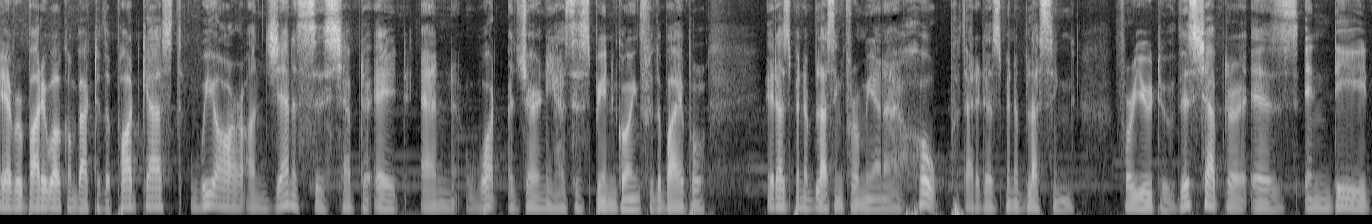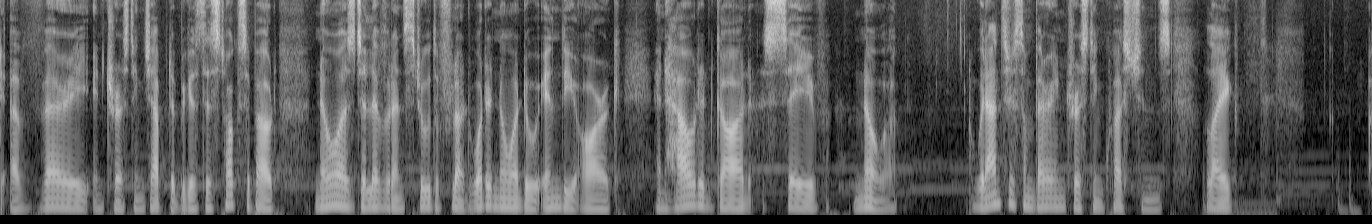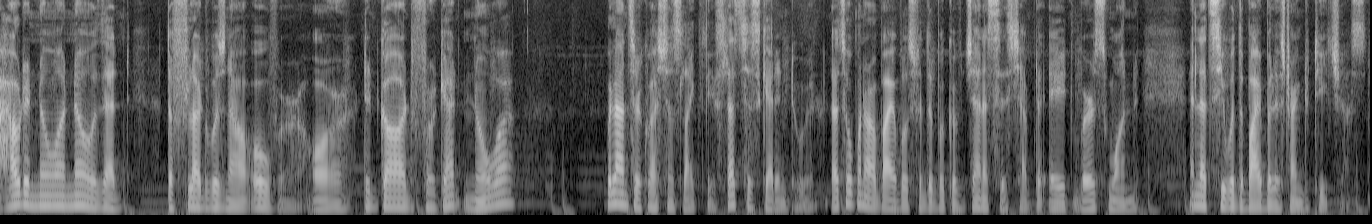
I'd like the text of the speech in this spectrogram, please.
Hey, everybody, welcome back to the podcast. We are on Genesis chapter 8, and what a journey has this been going through the Bible. It has been a blessing for me, and I hope that it has been a blessing for you too. This chapter is indeed a very interesting chapter because this talks about Noah's deliverance through the flood. What did Noah do in the ark, and how did God save Noah? We'll answer some very interesting questions like how did Noah know that the flood was now over? Or did God forget Noah? We'll answer questions like this. Let's just get into it. Let's open our Bibles to the book of Genesis, chapter 8, verse 1, and let's see what the Bible is trying to teach us.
